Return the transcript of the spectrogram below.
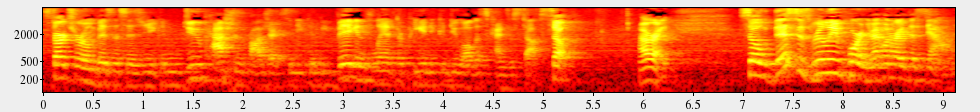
start your own businesses, and you can do passion projects, and you can be big in philanthropy, and you can do all this kinds of stuff. So, all right. So this is really important. You might want to write this down.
